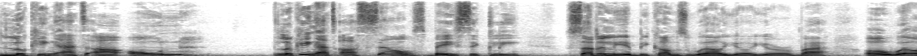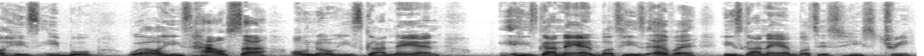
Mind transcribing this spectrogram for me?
looking at our own looking at ourselves basically suddenly it becomes well you're yoruba. Oh well he's igbo. Well he's hausa. Oh no he's ghanaian. He's ghanaian but he's ever he's ghanaian but he's, he's tree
